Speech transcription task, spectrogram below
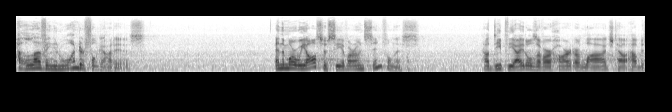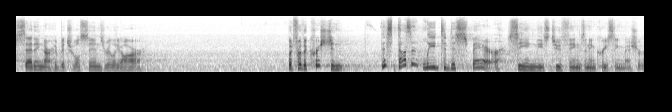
how loving and wonderful God is. And the more we also see of our own sinfulness how deep the idols of our heart are lodged, how, how besetting our habitual sins really are. But for the Christian, this doesn't lead to despair, seeing these two things in increasing measure.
